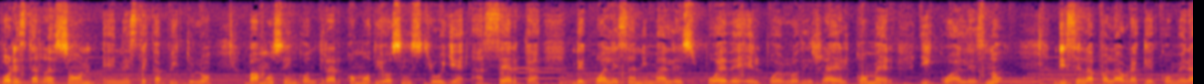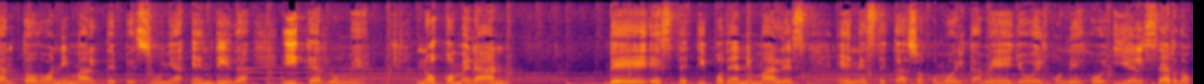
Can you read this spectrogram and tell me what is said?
Por esta razón, en este capítulo vamos a encontrar cómo Dios instruye acerca de cuáles animales puede el pueblo de Israel comer y cuáles no. Dice la palabra que comerán todo animal de pezuña hendida y que rumea. No comerán de este tipo de animales, en este caso como el camello, el conejo y el cerdo,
